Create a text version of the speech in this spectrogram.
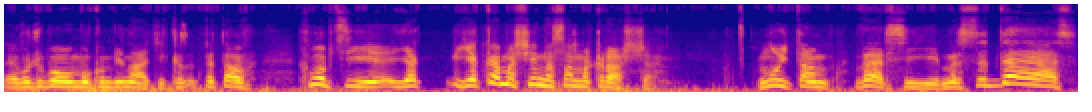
е, в учбовому комбінаті, питав, хлопці, як, яка машина сама краща? Ну і там версії Мерседес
